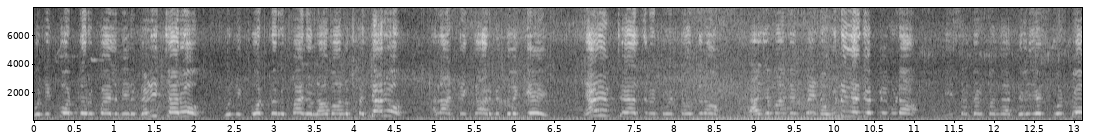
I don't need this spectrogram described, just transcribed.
కొన్ని కోట్ల రూపాయలు మీరు గడించారు కొన్ని కోట్ల రూపాయలు లాభాలు పొందారు. అలాంటి కార్మికులకి న్యాయం చేయాల్సినటువంటి అవసరం యాజమాన్యంపై ఉన్నదని చెప్పి కూడా ఈ సందర్భంగా తెలియజేసుకుంటూ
